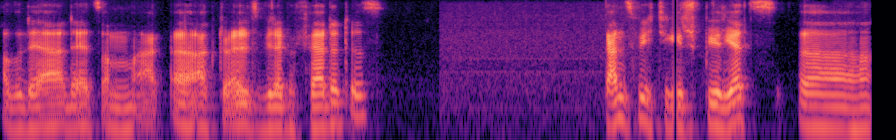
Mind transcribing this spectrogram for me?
also der, der jetzt am äh, aktuell wieder gefährdet ist. Ganz wichtiges Spiel jetzt. Äh,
